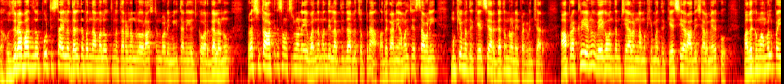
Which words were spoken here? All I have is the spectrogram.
ఇక హుజురాబాద్లో పూర్తి స్థాయిలో దళిత బంధు అమలవుతున్న తరుణంలో రాష్ట్రంలోని మిగతా నియోజకవర్గాలను ప్రస్తుత ఆర్థిక సంవత్సరంలోనే వంద మంది లబ్ధిదారుల చొప్పున పథకాన్ని అమలు చేస్తామని ముఖ్యమంత్రి కేసీఆర్ గతంలోనే ప్రకటించారు. ఆ ప్రక్రియను వేగవంతం చేయాలన్న ముఖ్యమంత్రి కేసీఆర్ ఆదేశాల మేరకు పథకం అమలుపై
